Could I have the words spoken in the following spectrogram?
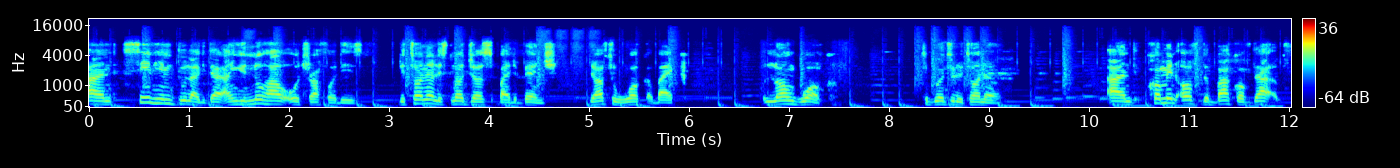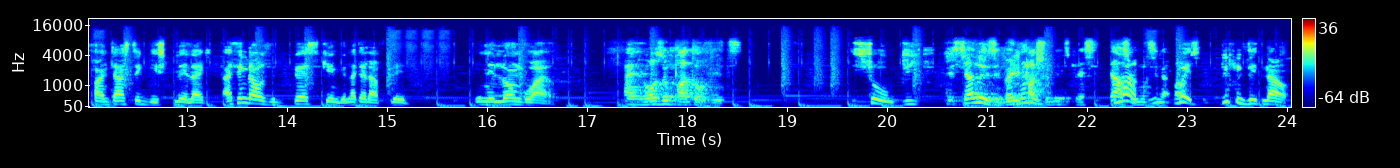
And seeing him do like that, and you know how Old Trafford is, the tunnel is not just by the bench. You have to walk a bike, long walk to go into the tunnel. And coming off the back of that fantastic display, like I think that was the best game United have played in a long while. And he wasn't part of it. So the, Cristiano is a very Now- passionate person. That's now, one wait, this is it now.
